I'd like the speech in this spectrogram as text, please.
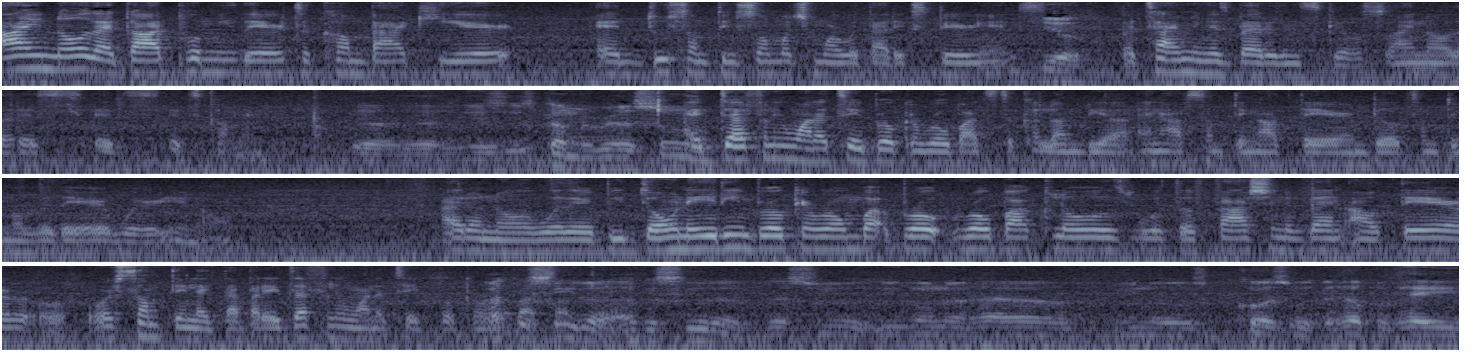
I know that God put me there to come back here and do something so much more with that experience. Yeah. But timing is better than skill, so I know that it's it's it's coming. Yeah, yeah. It's, it's coming real soon. I definitely want to take Broken Robots to Colombia and have something out there and build something over there where you know, I don't know whether it be donating Broken Robot bro, robot clothes with a fashion event out there or, or something like that. But I definitely want to take Broken robots. I can see that. I can see that. That you you're gonna have, you know, of course, with the help of Hayes,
